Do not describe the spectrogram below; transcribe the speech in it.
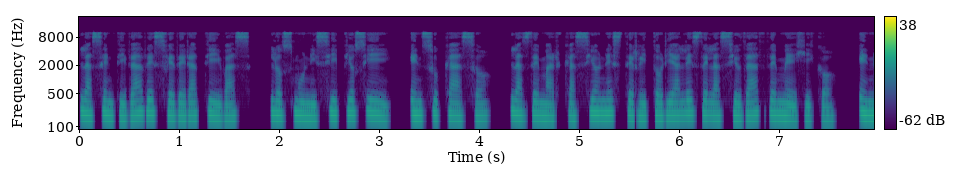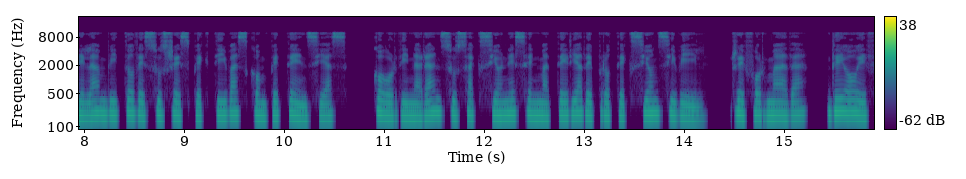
las entidades federativas, los municipios y, en su caso, las demarcaciones territoriales de la Ciudad de México, en el ámbito de sus respectivas competencias, coordinarán sus acciones en materia de protección civil, reformada, DOF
